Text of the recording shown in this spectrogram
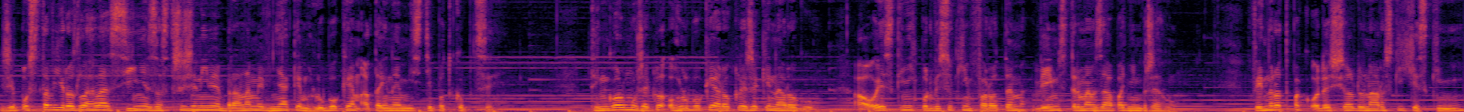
že postaví rozlehlé síně zastřeženými branami v nějakém hlubokém a tajném místě pod kopci. Tingol mu řekl o hluboké rokli řeky na rogu a o jeskyních pod vysokým farotem v jejím strmém západním břehu. Finrod pak odešel do národských jeskyní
